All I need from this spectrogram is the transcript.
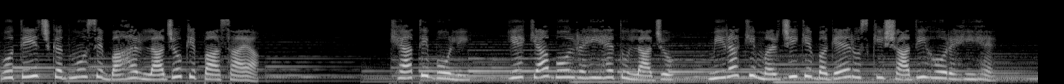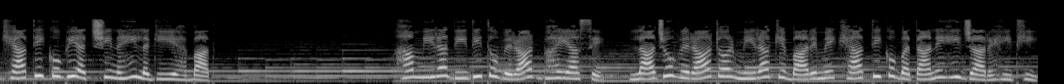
वो तेज कदमों से बाहर लाजो के पास आया। ख्याति बोली, यह क्या बोल रही है तू लाजो? मीरा की मर्ज़ी के बगैर उसकी शादी हो रही है। ख्याति को भी अच्छी नहीं लगी यह बात। हाँ मीरा दीदी तो विराट भैया से, लाजो विराट और मीरा के बारे में ख्याति को बताने ही जा रही थी,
